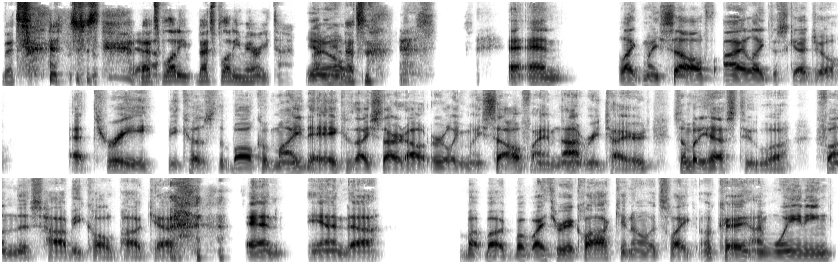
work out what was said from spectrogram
That's just yeah. that's bloody that's bloody Mary time. You I know, mean, that's and, and like myself, I like to schedule at three because the bulk of my day, because I start out early myself, I am not retired. Somebody has to uh, fund this hobby called podcast, and and uh, but but but by three o'clock, you know, it's like okay, I'm waning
